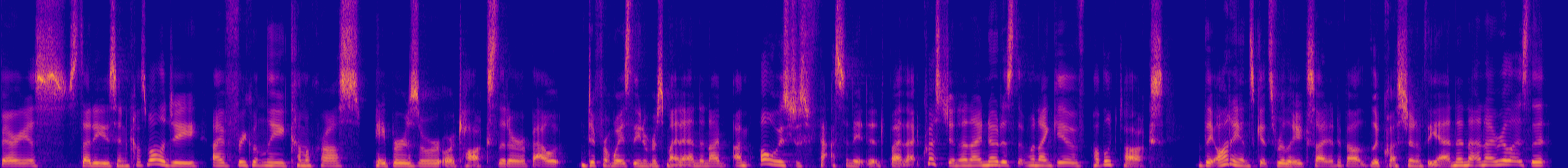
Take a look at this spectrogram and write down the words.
various studies in cosmology, I've frequently come across papers or, or talks that are about different ways the universe might end, and I, I'm always just fascinated by that question. And I notice that when I give public talks, the audience gets really excited about the question of the end. And, and i realize that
